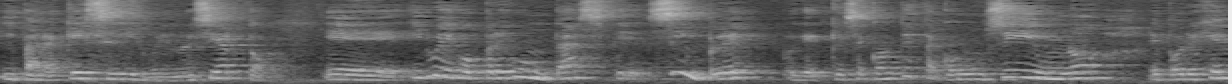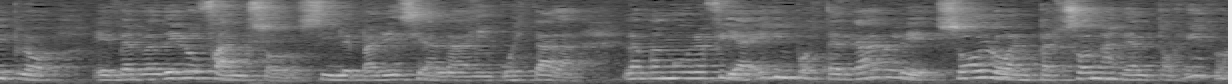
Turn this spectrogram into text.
y para qué sirve, ¿no es cierto? Eh, y luego preguntas eh, simples, que se contesta con un sí, un no, eh, por ejemplo, verdadero o falso, si le parece a la encuestada. La mamografía es impostergable solo en personas de alto riesgo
